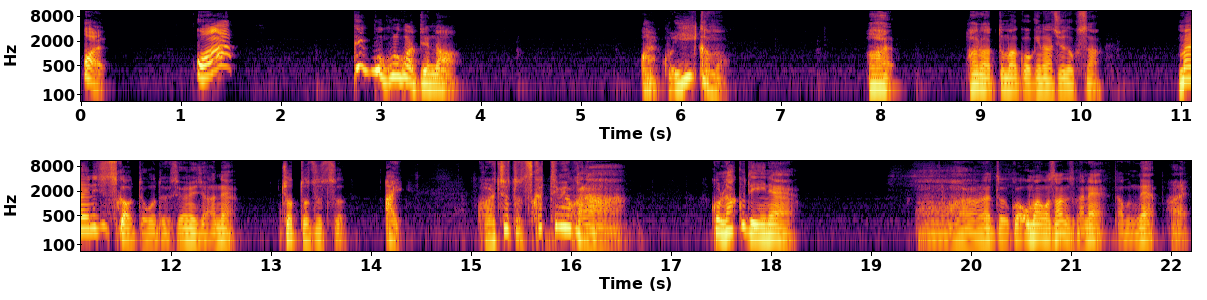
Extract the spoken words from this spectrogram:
おい。おい？結構黒くなってんな。あこれいいかも。はい。春アットマーク沖縄中毒さん毎日使うってことですよねじゃあね。ちょっとずつ。はい。これちょっと使ってみようかな。これ楽でいいね。あありがとう。これお孫さんですかね。多分ね。はい。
